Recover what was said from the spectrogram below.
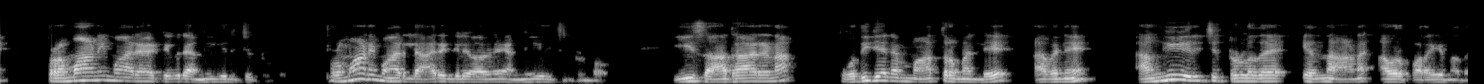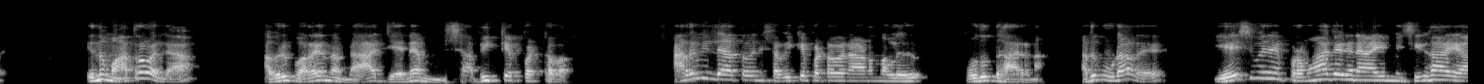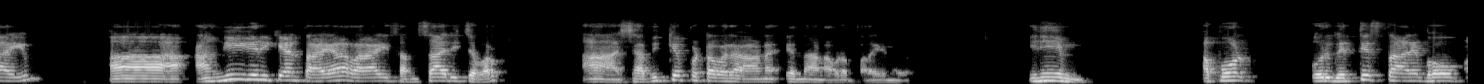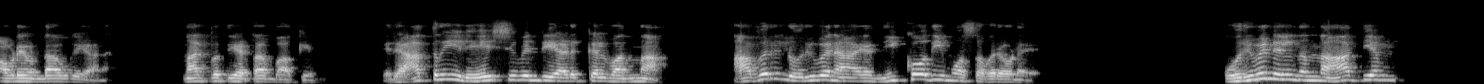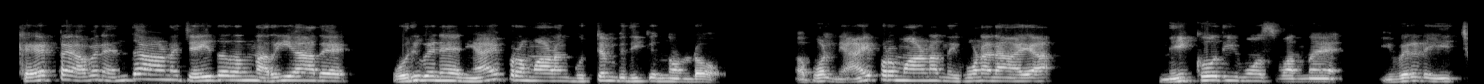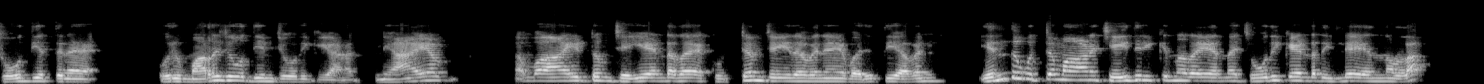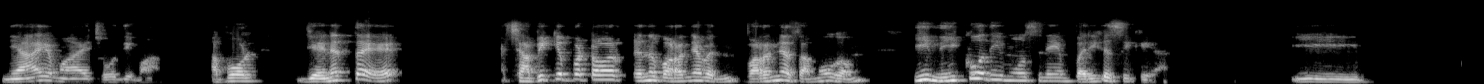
പ്രമാണിമാരായിട്ട് ഇവർ അംഗീകരിച്ചിട്ടുണ്ട്. പ്രമാണിമാരിൽ ആരെങ്കിലും അവനെ അംഗീകരിച്ചിട്ടുണ്ടോ? ഈ സാധാരണ പൊതുജനം മാത്രമല്ലേ അവനെ അംഗീകരിച്ചിട്ടുള്ളത് എന്നാണ് അവർ പറയുന്നത്. എന്ന് മാത്രമല്ല അവർ പറയുന്നുണ്ട് ആ ജനം ശപിക്കപ്പെട്ടവർ. അറിവില്ലാത്തവൻ ശപിക്കപ്പെട്ടവനാണെന്നുള്ളൊരു പൊതുധാരണ. അതുകൂടാതെ യേശുവിനെ പ്രവാചകനായും മിശിഹായായും അംഗീകരിക്കാൻ തയ്യാറായി സംസാരിച്ചവർ ആ ശപിക്കപ്പെട്ടവരാണ് എന്നാണ് അവിടെ പറയുന്നത്. ഇനിയും അപ്പോൾ ഒരു വ്യത്യസ്ത അനുഭവം അവിടെ ഉണ്ടാവുകയാണ്. നാൽപ്പത്തി എട്ടാം വാക്യം. രാത്രിയിൽ യേശുവിന്റെ അടുക്കൽ വന്ന അവരിൽ ഒരുവനായ നീക്കോദീമോസ് അവരോട് ഒരുവനിൽ നിന്ന് ആദ്യം കേട്ട അവൻ എന്താണ് ചെയ്തതെന്നറിയാതെ ഒരുവനെ ന്യായപ്രമാണം കുറ്റം വിധിക്കുന്നുണ്ടോ? അപ്പോൾ ന്യായപ്രമാണ നിപുണനായ നീക്കോദിമോസ് വന്ന് ഇവരുടെ ഈ ചോദ്യത്തിന് ഒരു മറുചോദ്യം ചോദിക്കുകയാണ്. ന്യായമായിട്ടും ചെയ്യേണ്ടത് കുറ്റം ചെയ്തവനെ വരുത്തി അവൻ എന്തു കുറ്റമാണ് ചെയ്തിരിക്കുന്നത് എന്ന് ചോദിക്കേണ്ടതില്ലേ എന്നുള്ള ന്യായമായ ചോദ്യമാണ്. അപ്പോൾ ജനത്തെ ശപിക്കപ്പെട്ടവർ എന്ന് പറഞ്ഞവൻ പറഞ്ഞ സമൂഹം ഈ നീക്കോദീമോസിനെയും പരിഹസിക്കുകയാണ്. ഈ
